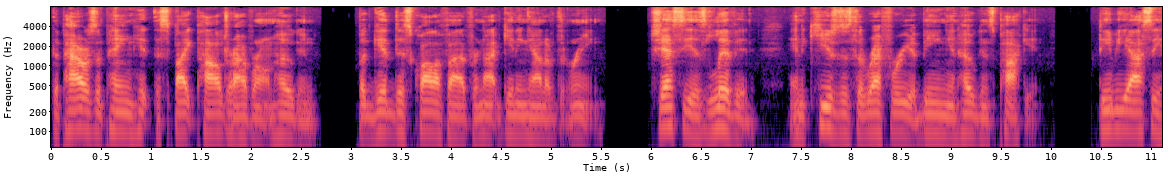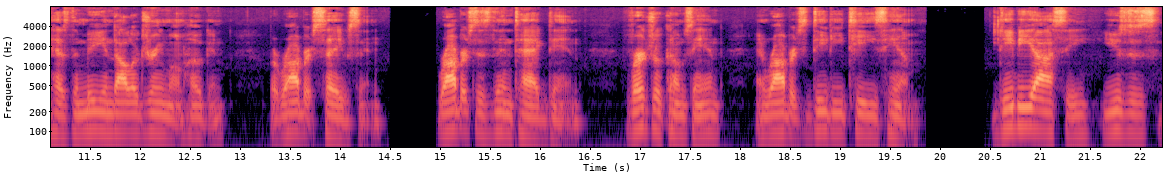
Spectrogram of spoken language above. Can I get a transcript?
The powers of pain hit the spike pile driver on Hogan, but get disqualified for not getting out of the ring. Jesse is livid and accuses the referee of being in Hogan's pocket. DiBiase has the million dollar dream on Hogan, but Roberts saves him. Roberts is then tagged in. Virgil comes in, and Roberts DDTs him. DiBiase uses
